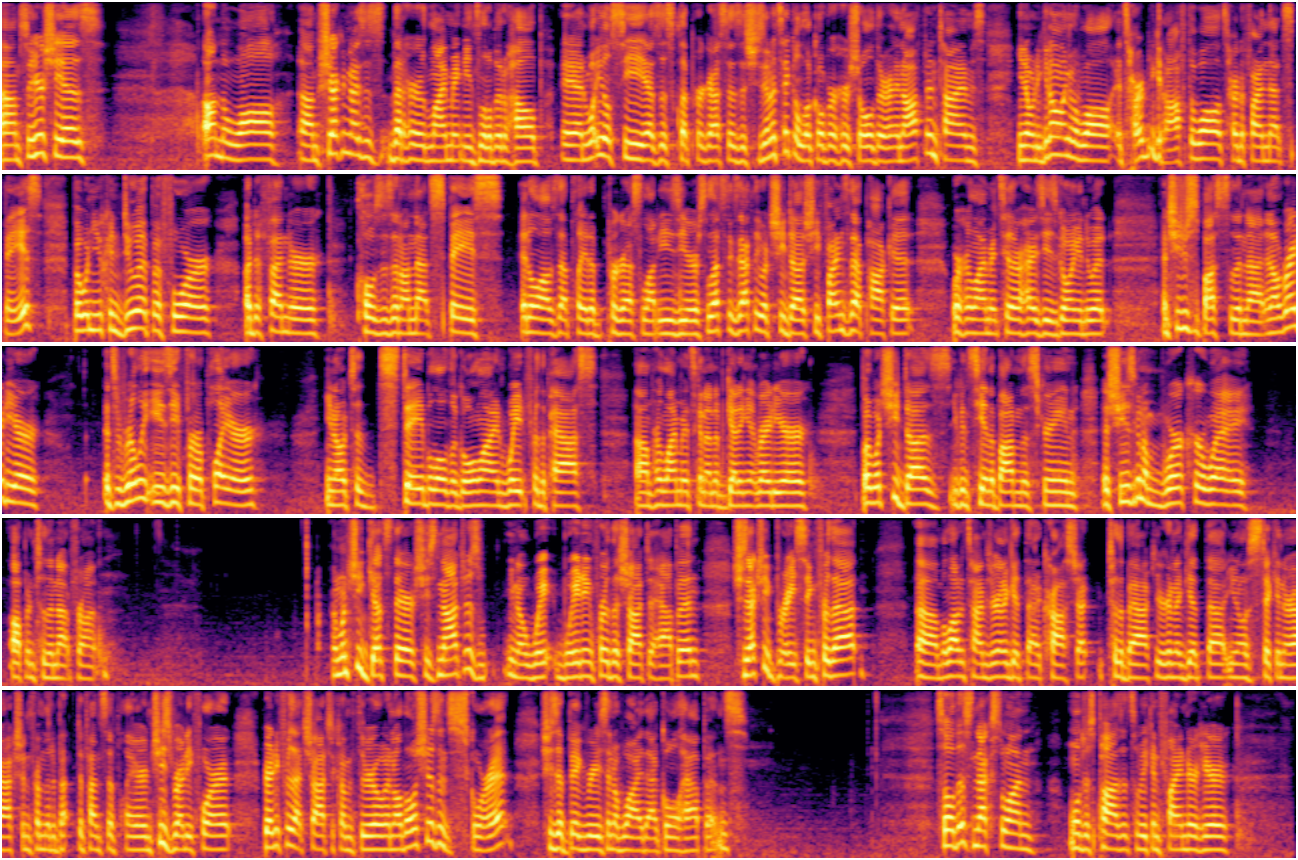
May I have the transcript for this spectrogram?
Um, so here she is on the wall. Um, she recognizes that her line mate needs a little bit of help. And what you'll see as this clip progresses is she's going to take a look over her shoulder. And oftentimes, you know, when you get along the wall, it's hard to get off the wall. It's hard to find that space. But when you can do it before a defender closes in on that space, it allows that play to progress a lot easier. So that's exactly what she does. She finds that pocket where her line mate Taylor Heise is going into it, and she just busts to the net. And right here, it's really easy for a player you know, to stay below the goal line, wait for the pass. Um, her line mate's going to end up getting it right here. But what she does, you can see in the bottom of the screen, is she's going to work her way up into the net front. And when she gets there, she's not just, you know, wait, waiting for the shot to happen. She's actually bracing for that. Um, a lot of times you're going to get that cross check to the back. You're going to get that, you know, stick interaction from the de defensive player, and she's ready for it, ready for that shot to come through. And although she doesn't score it, she's a big reason of why that goal happens. So this next one, we'll just pause it so we can find her here.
